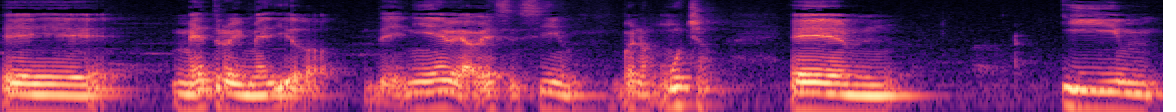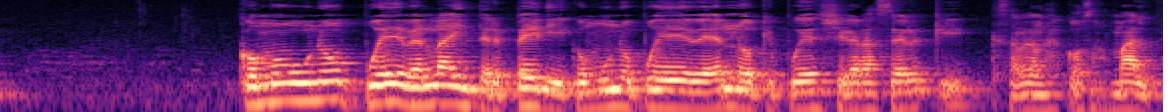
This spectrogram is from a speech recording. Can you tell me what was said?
eh, metro y medio de nieve a veces, sí, bueno, mucho. Em, y cómo uno puede ver la intemperie, cómo uno puede ver lo que puede llegar a ser que salgan las cosas mal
